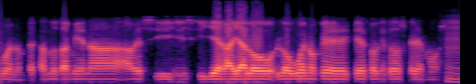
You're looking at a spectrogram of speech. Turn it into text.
bueno, empezando también a, ver si, llega ya lo, bueno que, es lo que todos queremos. Mm.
